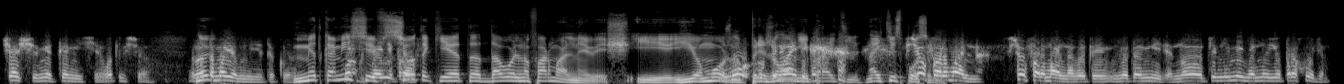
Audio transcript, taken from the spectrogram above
чаще медкомиссия. Вот и все. Ну, это мое мнение такое. Медкомиссия все-таки это довольно формальная вещь. И ее можно ну, при желании пройти, найти способ. Все формально. Все формально в, этой, в этом мире, но тем не менее мы ее проходим.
